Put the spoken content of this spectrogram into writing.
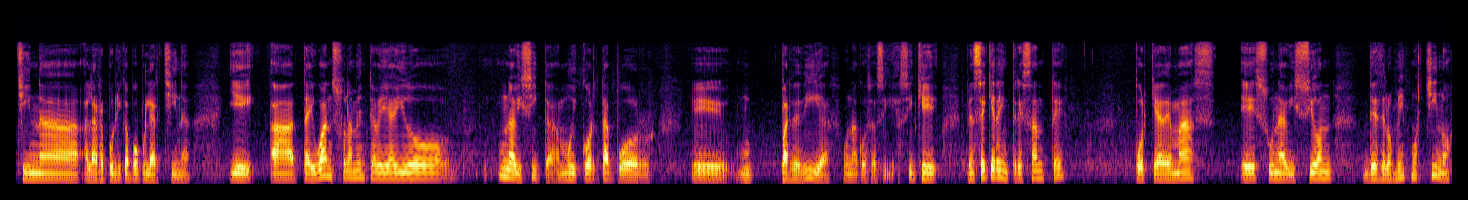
China, a la República Popular China, y a Taiwán solamente había ido una visita muy corta por eh, un par de días, una cosa así. Así que pensé que era interesante porque además es una visión desde los mismos chinos,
